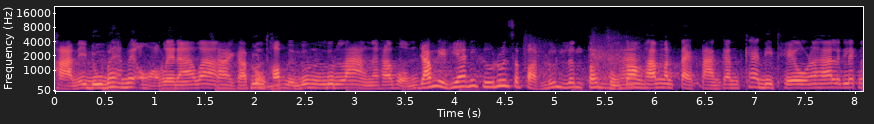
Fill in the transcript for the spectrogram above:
ผ่านๆนี่ดูแทบไม่ออกเลยนะว่าใช่ครับรุ่นผม ท็อปหรือรุ่นรุ่นล่างนะครับผม ย้ำอีกทีนะนี่คือรุ่นสปอร์ตรุ่นเริ่มต้นนะฮะ ถูกต้องครับ มันแตกต่างกันแค่ detail นะฮะ เล็ก ๆ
